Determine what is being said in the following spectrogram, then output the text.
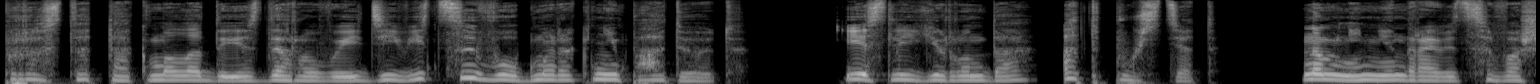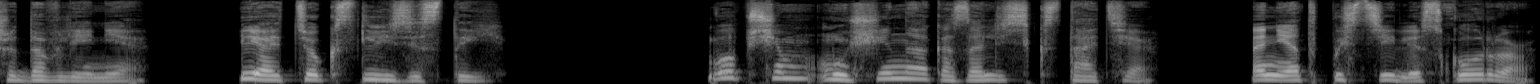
«Просто так молодые здоровые девицы в обморок не падают. Если ерунда, отпустят. Но мне не нравится ваше давление. И отек слизистый». В общем, мужчины оказались кстати. Они отпустили скорую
